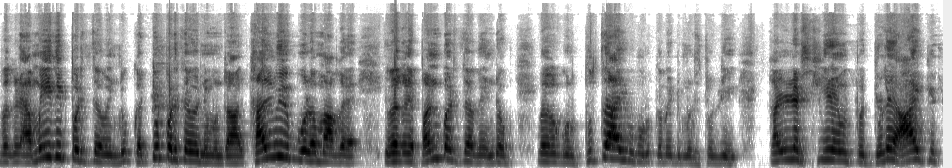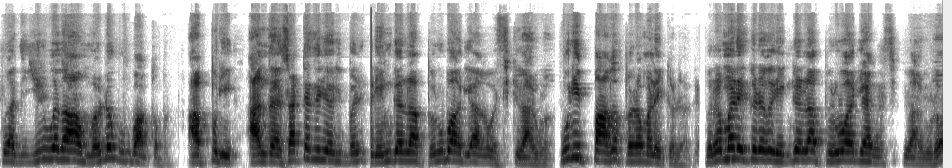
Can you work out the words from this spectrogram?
இவர்களை அமைதிப்படுத்த வேண்டும் கட்டுப்படுத்த வேண்டும் என்றால் கல்வி மூலமாக இவர்களை பண்படுத்த வேண்டும் இவர்களுக்கு ஒரு புத்தாய்வு கொடுக்க வேண்டும் என்று சொல்லி கள்ளர் சீரமைப்பு துறை ஆயிரத்தி தொள்ளாயிரத்தி இருபதாம் வருடம் உருவாக்கப்பட்டது. அப்படி அந்த சட்டத்தின் அடிப்படையில் எங்கெல்லாம் பெருவாரியாக வசிக்கிறார்களோ குறிப்பாக பிரமலைக்கிழர்கள் பிரமலைக்கிழர்கள் எங்கெல்லாம் பெருவாரியாக வசிக்கிறார்களோ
